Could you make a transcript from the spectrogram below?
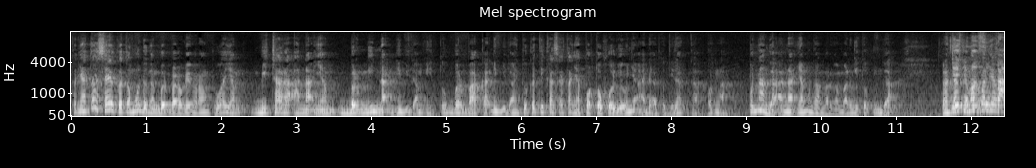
Ternyata saya ketemu dengan berbagai orang tua yang bicara anaknya berminat di bidang itu, berbakat di bidang itu. Ketika saya tanya portofolionya ada atau tidak, nggak pernah. Pernah nggak anaknya menggambar-gambar gitu? Enggak. Lantas Dia cuma suka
